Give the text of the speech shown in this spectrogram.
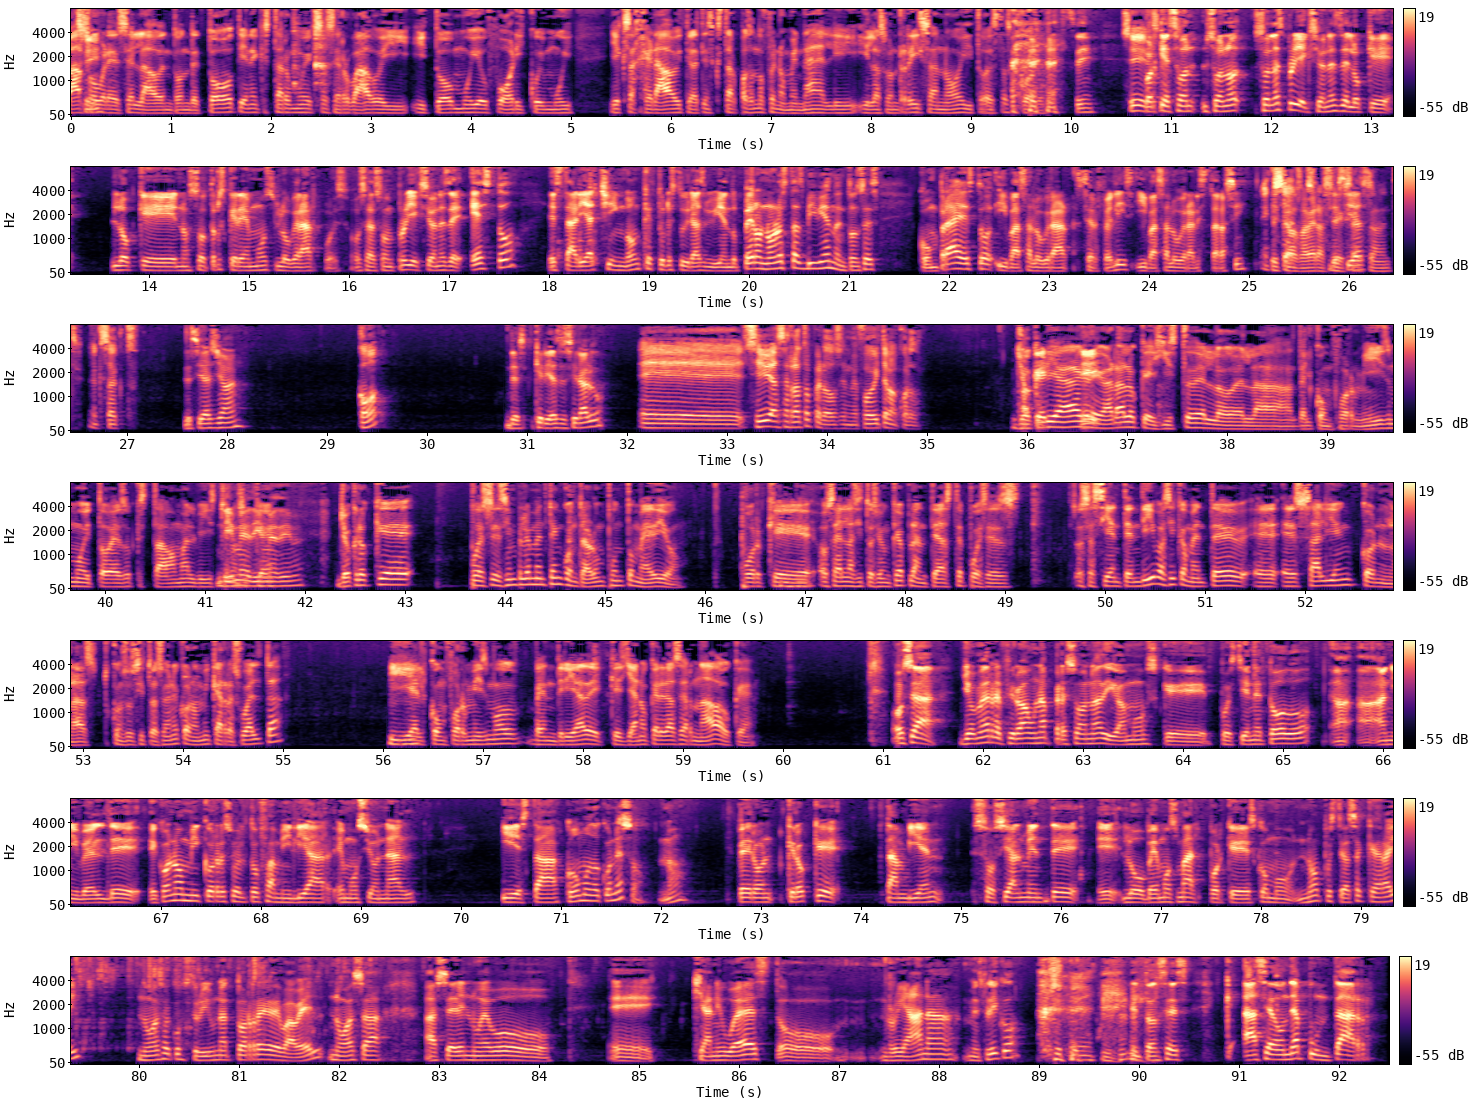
va sobre ese lado, en donde todo tiene que estar muy exacerbado y, todo muy eufórico y muy y exagerado y te la tienes que estar pasando fenomenal y, la sonrisa, ¿no? Y todas estas cosas. sí. Sí. Porque son, son, son las proyecciones de lo que, lo que nosotros queremos lograr, pues. O sea, son proyecciones de esto estaría chingón que tú lo estuvieras viviendo, pero no lo estás viviendo. Entonces, compra esto y vas a lograr ser feliz y vas a lograr estar así. Exacto. Y te vas a ver así, exactamente. Exacto. ¿Decías, John? ¿Cómo? ¿Querías decir algo? Eh, sí, hace rato, pero se me fue, ahorita me acuerdo. Yo quería eh, agregar a lo que dijiste de lo de la, del conformismo y todo eso que estaba mal visto. Dime, dime, dime. Yo creo que, pues, es simplemente encontrar un punto medio. Porque, o sea, en la situación que planteaste, pues es o sea, si entendí, básicamente eh, es alguien con las, con su situación económica resuelta y el conformismo vendría de que ya no querer hacer nada o qué. O sea, yo me refiero a una persona, digamos, que pues tiene todo a, a nivel de económico, resuelto, familiar, emocional y está cómodo con eso, ¿no? Pero creo que también socialmente eh, lo vemos mal, porque es como, no, pues te vas a quedar ahí, no vas a construir una torre de Babel, no vas a hacer el nuevo eh, Kanye West o Rihanna, ¿me explico? Entonces, ¿hacia dónde apuntar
